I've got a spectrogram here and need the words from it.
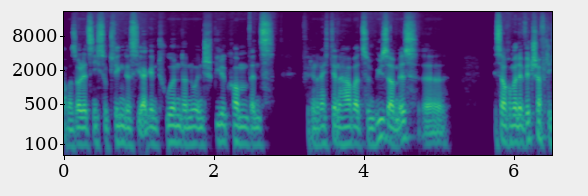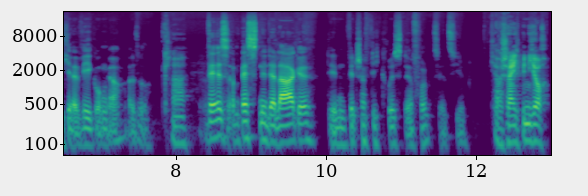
Aber soll jetzt nicht so klingen, dass die Agenturen dann nur ins Spiel kommen, wenn es für den Rechteinhaber zu mühsam ist. Äh, ist auch immer eine wirtschaftliche Erwägung, ja. Also klar. Wer ist am besten in der Lage, den wirtschaftlich größten Erfolg zu erzielen? Ja, wahrscheinlich bin ich auch,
